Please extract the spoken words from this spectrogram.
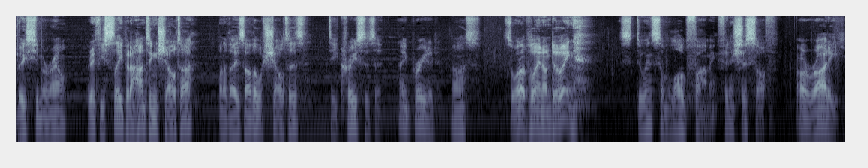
boosts your morale. But if you sleep in a hunting shelter, one of those other shelters, decreases it. They breeded. Nice. So what I plan on doing is doing some log farming. Finish this off. Alrighty.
